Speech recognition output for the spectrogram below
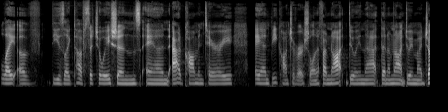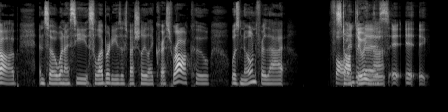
light of these like tough situations and add commentary and be controversial. And if I'm not doing that, then I'm not doing my job. And so when I see celebrities, especially like Chris Rock, who was known for that, fall Stop into doing this, It, it it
